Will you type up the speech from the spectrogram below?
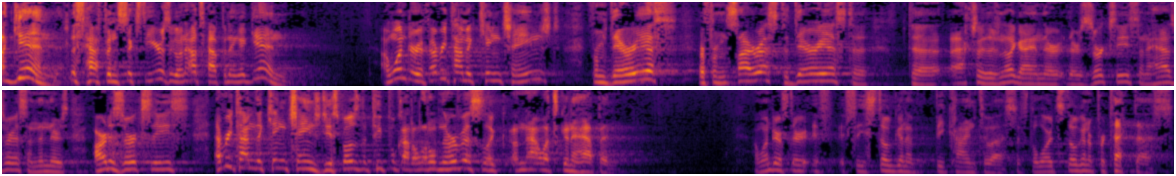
Again, this happened 60 years ago. Now it's happening again. I wonder if every time a king changed from Darius or from Cyrus to Darius to, to actually, there's another guy in there. There's Xerxes and Ahasuerus, and then there's Artaxerxes. Every time the king changed, do you suppose the people got a little nervous? Like, oh, now what's going to happen? I wonder if, they're, if, if he's still going to be kind to us, if the Lord's still going to protect us.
